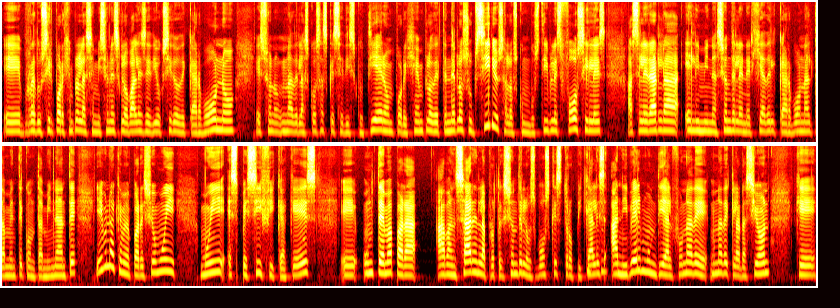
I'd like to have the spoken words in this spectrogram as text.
eh, reducir, por ejemplo, las emisiones globales de dióxido de carbono, es una de las cosas que se discutieron, por ejemplo, detener los subsidios a los combustibles fósiles, acelerar la eliminación de la energía del carbón altamente contaminante. Y hay una que me pareció muy, muy específica, que es eh, un tema para avanzar en la protección de los bosques tropicales a nivel mundial. Fue una, de, una declaración que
